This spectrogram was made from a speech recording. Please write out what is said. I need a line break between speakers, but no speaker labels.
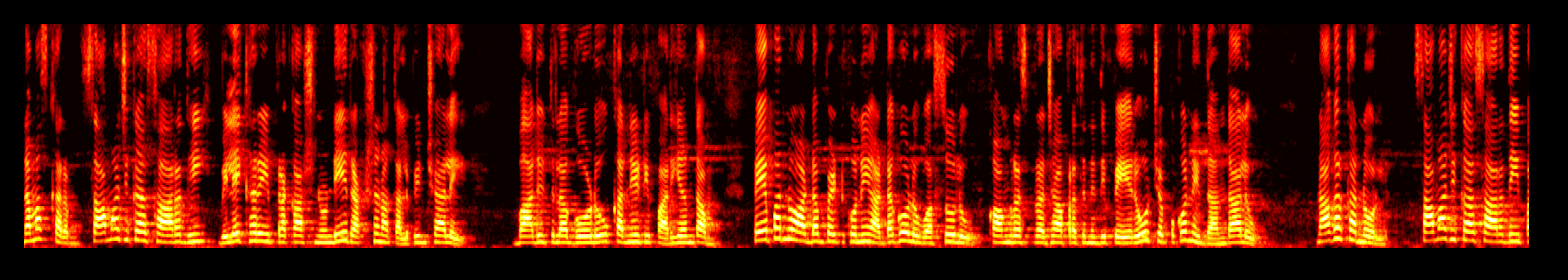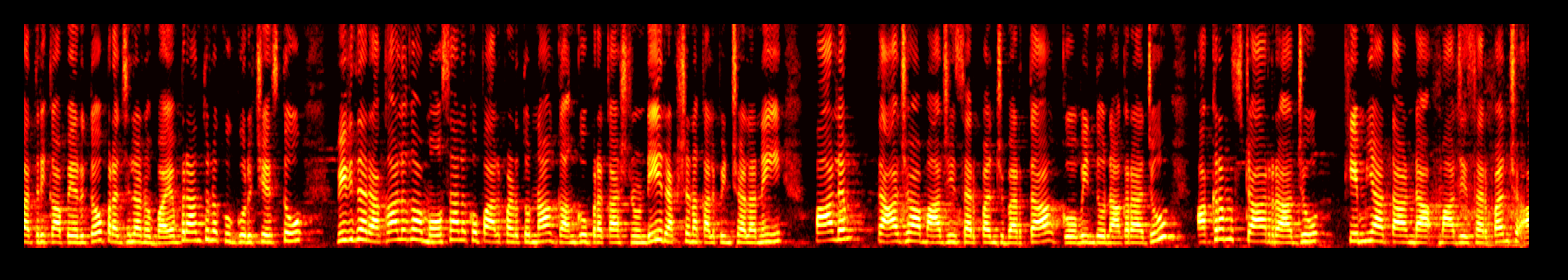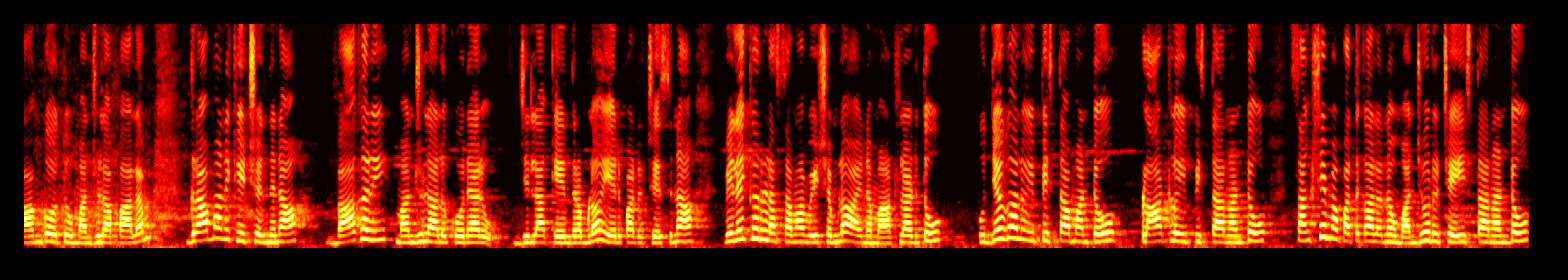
నమస్కారం. సామాజిక సారథి విలేఖరి ప్రకాష్ నుండి రక్షణ కల్పించాలి. బాధితుల గోడు కన్నీటి పర్యంతం. పేపర్ను అడ్డం పెట్టుకుని అడ్డగోలు వసూలు. కాంగ్రెస్ ప్రజాప్రతినిధి పేరు చెప్పుకొని దందాలు. నాగర్ కర్నూల్ సామాజిక సారథి పత్రిక పేరుతో ప్రజలను భయభ్రాంతులకు గురి చేస్తూ వివిధ రకాలుగా మోసాలకు పాల్పడుతున్న గంగు ప్రకాష్ నుండి రక్షణ కల్పించాలని పాలెం తాజా మాజీ సర్పంచ్ భర్త గోవిందు నాగరాజు అక్రమ్ స్టార్ రాజు కిమ్యా తాండా మాజీ సర్పంచ్ ఆంగోతు మంజులాపాలెం గ్రామానికి చెందిన బాగరి మంజులాలు కోరారు. జిల్లా కేంద్రంలో ఏర్పాటు చేసిన విలేకరుల సమావేశంలో ఆయన మాట్లాడుతూ ఉద్యోగాలు ఇప్పిస్తామంటూ ప్లాట్లు ఇప్పిస్తానంటూ సంక్షేమ పథకాలను మంజూరు చేయిస్తానంటూ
